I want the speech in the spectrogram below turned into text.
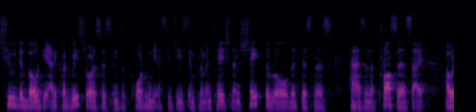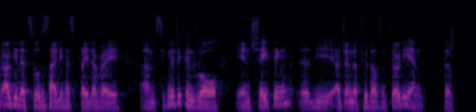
to devote the adequate resources in supporting the SDGs implementation and shape the role that business has in the process. I, I would argue that civil society has played a very um, significant role in shaping uh, the Agenda 2030 and the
